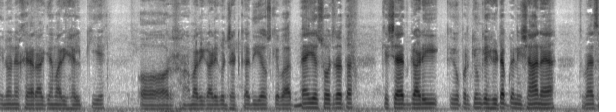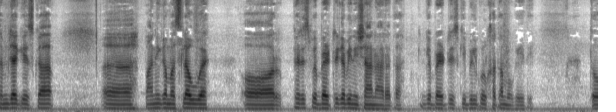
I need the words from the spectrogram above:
इन्होंने खैर आके हमारी हेल्प की है और हमारी गाड़ी को झटका दिया। उसके बाद मैं ये सोच रहा था कि शायद गाड़ी के ऊपर क्योंकि हीटअप का निशान आया तो मैं समझा कि इसका आ, पानी का मसला हुआ है और फिर इस पर बैटरी का भी निशान आ रहा था क्योंकि बैटरी इसकी बिल्कुल ख़त्म हो गई थी। तो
